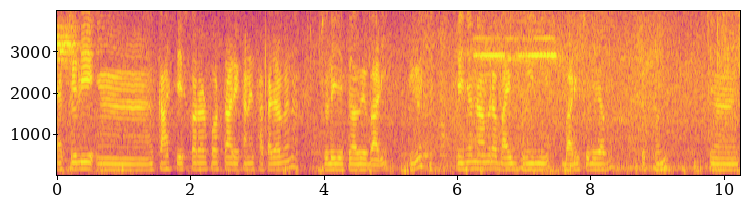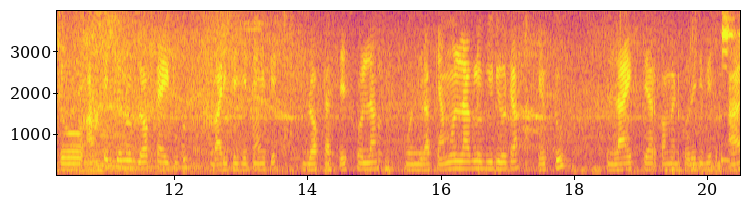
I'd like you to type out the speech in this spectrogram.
অ্যাকচুয়ালি কাজ শেষ করার পর তার এখানে থাকা যাবে না। চলে যেতে হবে বাড়ি, ঠিক আছে? সেই জন্য আমরা বাইক ঘুরিয়ে নিয়ে বাড়ি চলে যাব এক্ষুনি। তো আজকের জন্য ব্লগটা এইটুকু। বাড়িতে যেতে যেতে ব্লগটা শেষ করলাম। বন্ধুরা, কেমন লাগল ভিডিওটা? একটু লাইক শেয়ার কমেন্ট করে দিবে। আর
